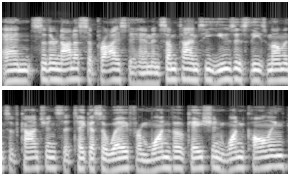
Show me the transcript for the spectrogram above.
And so they're not a surprise to him. And sometimes he uses these moments of conscience that take us away from one vocation, one calling,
